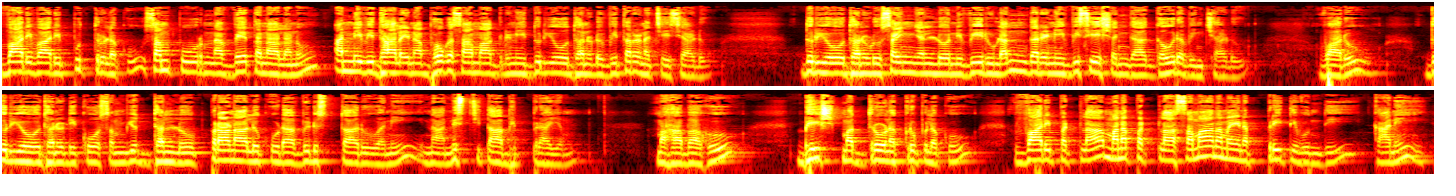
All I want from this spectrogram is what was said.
వారి వారి పుత్రులకు సంపూర్ణ వేతనాలను అన్ని విధాలైన భోగ సామాగ్రిని దుర్యోధనుడు వితరణ చేశాడు. దుర్యోధనుడు సైన్యంలోని వీరులందరినీ విశేషంగా గౌరవించాడు. వారు దుర్యోధనుడి కోసం యుద్ధంలో ప్రాణాలు కూడా విడుస్తారు అని నా నిశ్చితాభిప్రాయం. మహాబాహు భీష్మద్రోణ కృపులకు వారి పట్ల మన పట్ల సమానమైన ప్రీతి ఉంది. కానీ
